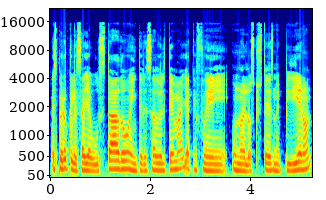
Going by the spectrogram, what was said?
Espero que les haya gustado e interesado el tema, ya que fue uno de los que ustedes me pidieron.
